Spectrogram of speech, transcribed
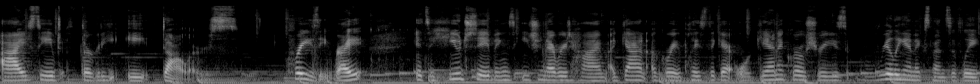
I saved $38. Crazy, right? It's a huge savings each and every time. Again, a great place to get organic groceries really inexpensively.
